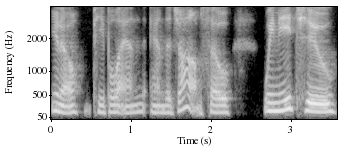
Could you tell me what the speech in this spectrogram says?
you know, people and and the job. So we need to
